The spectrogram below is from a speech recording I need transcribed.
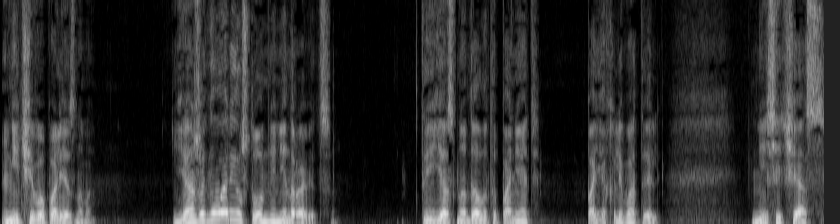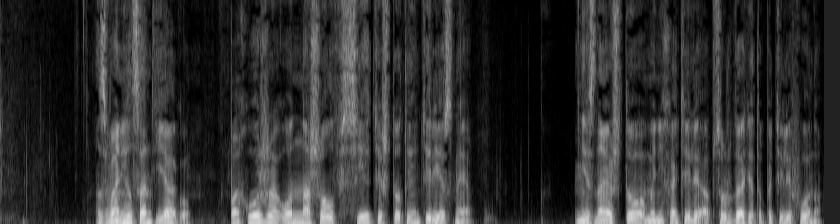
«Ничего полезного. Я же говорил, что он мне не нравится». «Ты ясно дал это понять. Поехали в отель». «Не сейчас». Звонил Сантьяго. Похоже, он нашел в сети что-то интересное. Не знаю что, мы не хотели обсуждать это по телефону.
